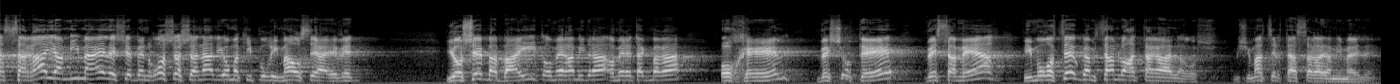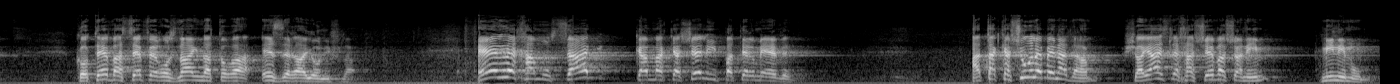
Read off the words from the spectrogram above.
עשרה ימים האלה שבין ראש השנה ליום הכיפורים, מה עושה העבד? יושב בבית, אומר המדרה, אומרת הגמרא, אוכל ושותה ושמח, ואם הוא רוצה הוא גם שם לו עטרה על הראש. בשביל מה צריך את העשרה ימים האלה? כותב הספר אוזניים לתורה, איזה רעיון נפלא. אין לך מושג כמה קשה להיפטר מעבד. אתה קשור לבן אדם שהיה אצלך שבע שנים מינימום.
